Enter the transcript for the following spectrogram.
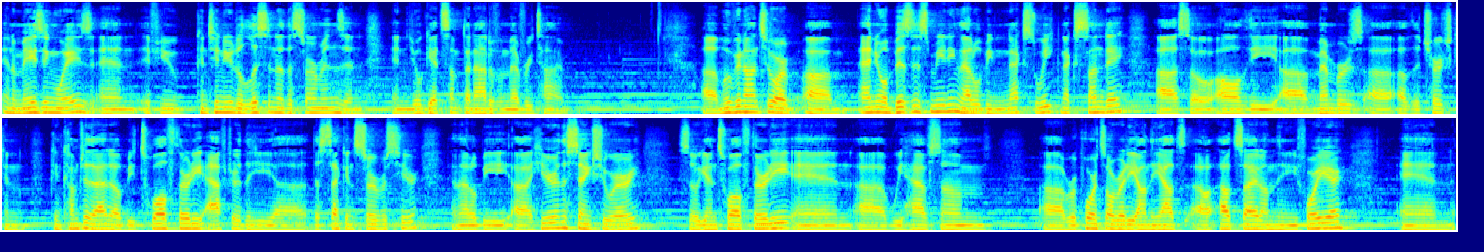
in amazing ways, and if you continue to listen to the sermons, and, and you'll get something out of them every time. Uh, moving on to our um, annual business meeting, that will be next week, next Sunday. Uh, so all the uh, members uh, of the church can can come to that. It'll be 12:30 after the uh, the second service here, and that'll be uh, here in the sanctuary. So again, 12:30, and we have some reports already on the outs- outside on the foyer, and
